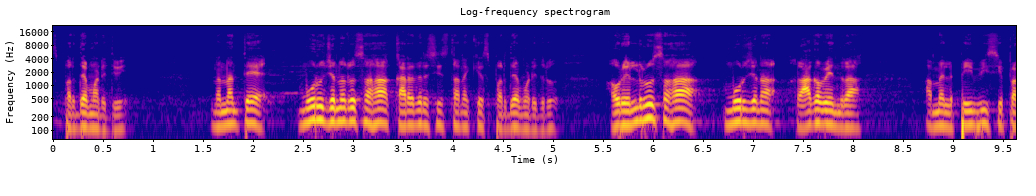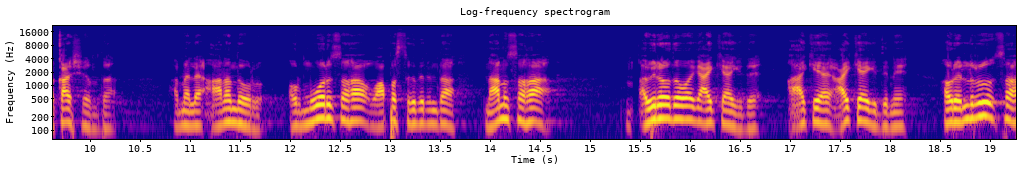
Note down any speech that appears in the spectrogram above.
ಸ್ಪರ್ಧೆ ಮಾಡಿದ್ವಿ. ನನ್ನಂತೆ ಮೂರು ಜನರು ಸಹ ಕಾರ್ಯದರ್ಶಿ ಸ್ಥಾನಕ್ಕೆ ಸ್ಪರ್ಧೆ ಮಾಡಿದರು. ಅವರೆಲ್ಲರೂ ಸಹ ಮೂರು ಜನ ರಾಘವೇಂದ್ರ, ಆಮೇಲೆ ಪಿ ಬಿ ಸಿ ಪ್ರಕಾಶ್ ಅಂತ, ಆಮೇಲೆ ಆನಂದ್ ಅವರು, ಅವ್ರು ಮೂವರು ಸಹ ವಾಪಸ್ ತೆಗೆದ್ರಿಂದ ನಾನು ಸಹ ಅವಿರೋಧವಾಗಿ ಆಯ್ಕೆಯಾಗಿದೆ ಆಯ್ಕೆ ಆಯ್ಕೆಯಾಗಿದ್ದೀನಿ ಅವರೆಲ್ಲರೂ ಸಹ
